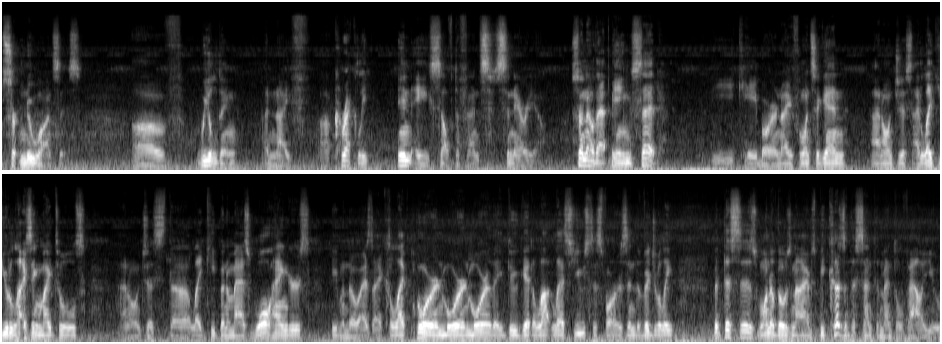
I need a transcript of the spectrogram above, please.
certain nuances of wielding a knife uh, correctly in a self-defense scenario. So now that being said, the KA-BAR knife, once again, I don't just, I like utilizing my tools I don't just uh, like keeping them as wall hangers, even though as I collect more and more and more, they do get a lot less use as far as individually. But this is one of those knives, because of the sentimental value,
